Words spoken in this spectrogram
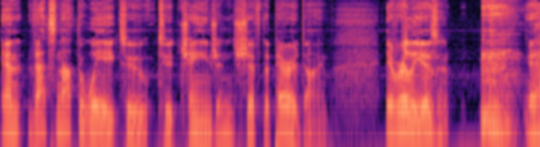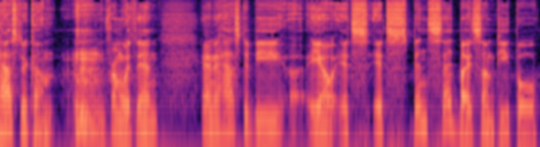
And that's not the way to to change and shift the paradigm. It really isn't. it has to come from within, and it has to be. Uh, you know, it's it's been said by some people.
